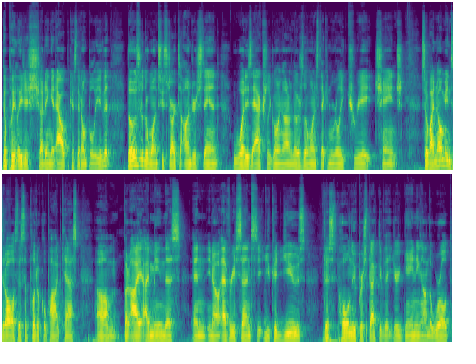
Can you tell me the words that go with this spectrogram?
completely just shutting it out because they don't believe it, those are the ones who start to understand what is actually going on. And those are the ones that can really create change. So by no means at all is this a political podcast, um, but I, I mean this in you know every sense. You could use this whole new perspective that you're gaining on the world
